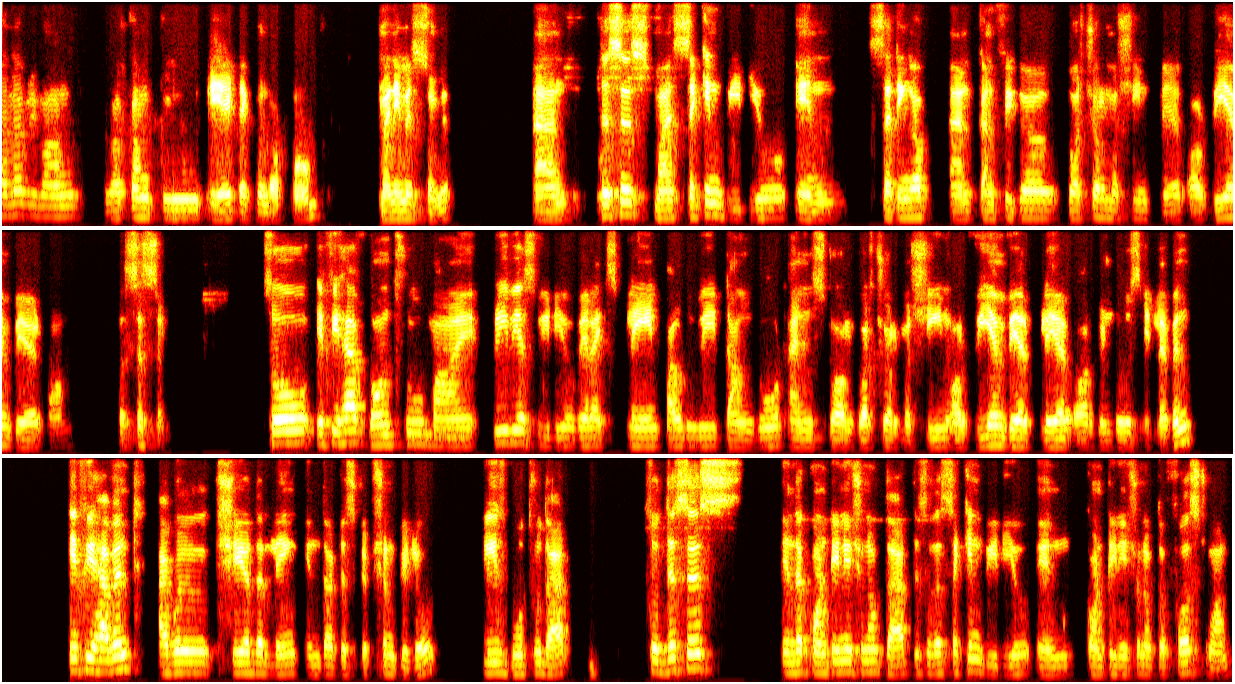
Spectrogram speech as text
Hello everyone, welcome to AITechone.com. My name is Sumit and this is my second video in setting up and configure virtual machine player or VMware on the system. So if you have gone through my previous video where I explained how do we download and install virtual machine or VMware player or Windows 11. If you haven't, I will share the link in the description below please go through that. So this is in the continuation of that. This is the second video in continuation of the first one.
